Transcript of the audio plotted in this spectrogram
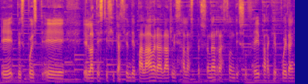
eh, después eh, la testificación de palabra, darles a las personas razón de su fe para que puedan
